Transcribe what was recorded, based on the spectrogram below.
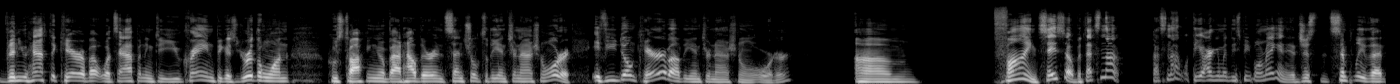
then you have to care about what's happening to Ukraine because you're the one who's talking about how they're essential to the international order. If you don't care about the international order, um, fine, say so. But that's not that's not what the argument these people are making. It's just it's simply that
